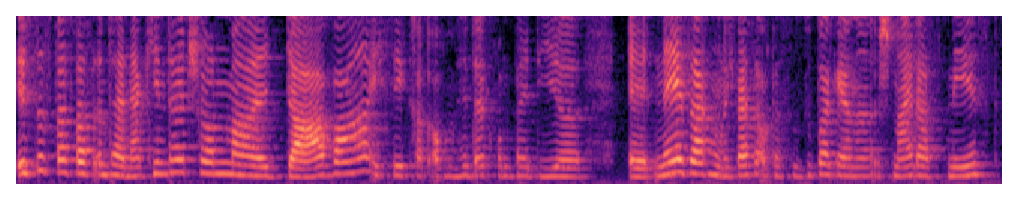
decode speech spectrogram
Ist das was, was in deiner Kindheit schon mal da war? Ich sehe gerade auch im Hintergrund bei dir äh, Nähsachen und ich weiß auch, dass du super gerne schneiderst, nähst.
